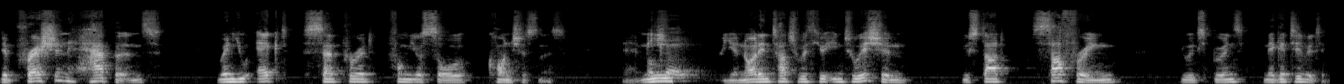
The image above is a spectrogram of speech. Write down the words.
Depression happens when you act separate from your soul consciousness. That means okay. when you're not in touch with your intuition, you start suffering you experience negativity.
